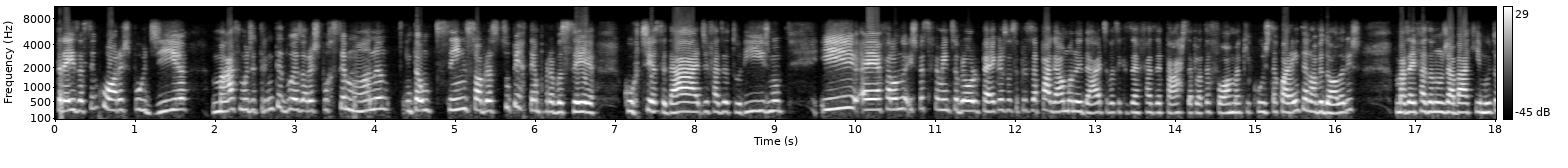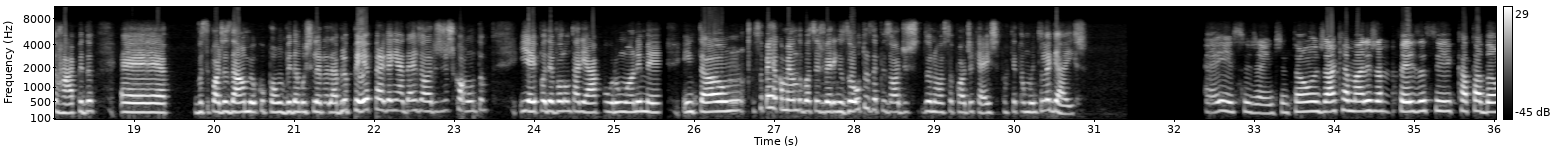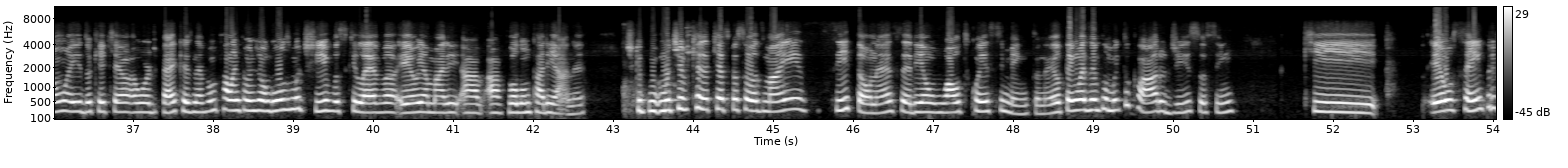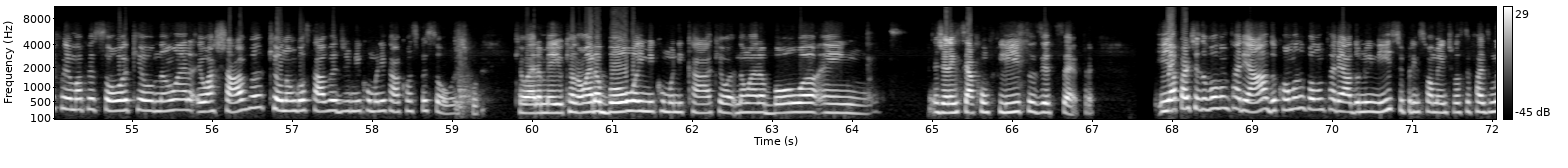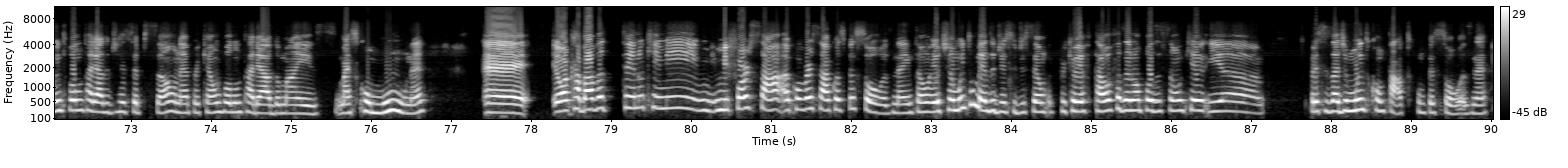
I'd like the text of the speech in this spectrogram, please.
3 a 5 horas por dia, máximo de 32 horas por semana. Então, sim, sobra super tempo para você curtir a cidade, fazer turismo. E é, falando especificamente sobre o Worldpackers, você precisa pagar uma anuidade se você quiser fazer parte da plataforma, que custa 49 dólares. Mas aí, fazendo um jabá aqui muito rápido, é você pode usar o meu cupom Vida Mochileira WP para ganhar 10 dólares de desconto e aí poder voluntariar por um ano e meio. Então, super recomendo vocês verem os outros episódios do nosso podcast, porque estão muito legais. É isso, gente. Então, já que a Mari já fez esse catadão aí do que, que é a World Packers, né? Vamos falar então de alguns motivos que leva eu e a Mari a, a voluntariar, né? Acho que o motivo que, que as pessoas mais necessitam, né, seriam o autoconhecimento, né? Eu tenho um exemplo muito claro disso, assim, que eu sempre fui uma pessoa que eu não era, eu achava que eu não gostava de me comunicar com as pessoas, tipo, que eu era meio que eu não era boa em me comunicar, que eu não era boa em gerenciar conflitos e etc. E a partir do voluntariado, como no voluntariado no início, principalmente, você faz muito voluntariado de recepção, né? Porque é um voluntariado mais, mais comum, né? É, eu acabava tendo que me, me forçar a conversar com as pessoas, né? Então eu tinha muito medo disso, de ser porque eu estava fazendo uma posição que ia precisar de muito contato com pessoas, né?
